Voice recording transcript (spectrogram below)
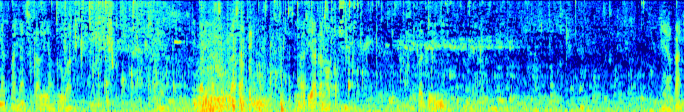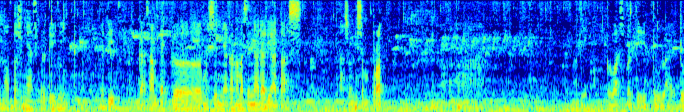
kotorannya banyak sekali yang keluar. Kita lihat sebelah samping. Nah dia akan otos. Seperti ini. Ya kan otosnya seperti ini. Jadi nggak sampai ke mesinnya karena mesinnya ada di atas. Langsung disemprot. Nanti keluar seperti itulah itu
